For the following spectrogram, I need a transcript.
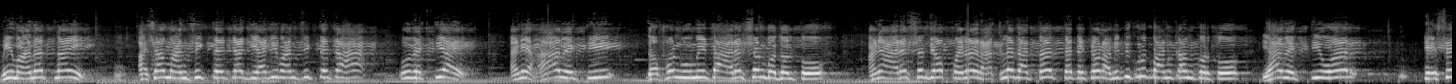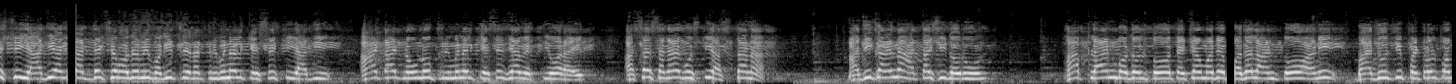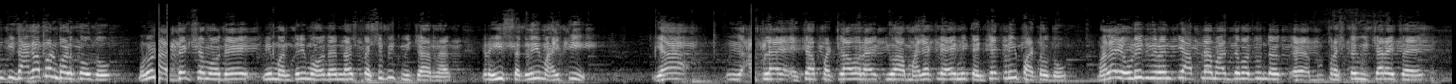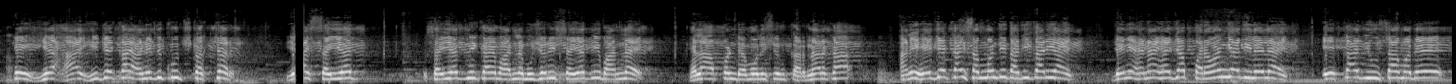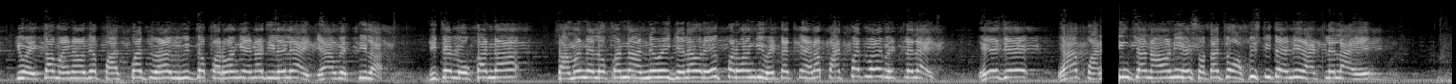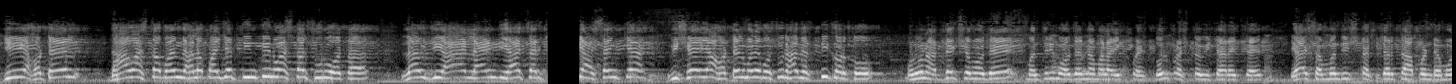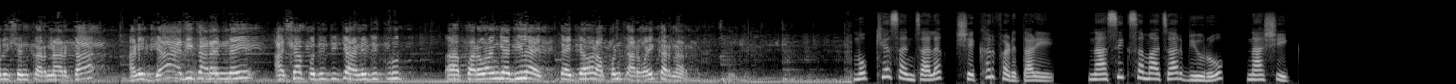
मी मानत नाही. अशा मानसिकतेच्या जियाजी मानसिकतेचा हा तो व्यक्ती आहे. आणि हा व्यक्ती दफनभूमीचं आरक्षण बदलतो. आणि आरक्षण जेव्हा पहिलं राखलं जातं तर त्याच्यावर अनधिकृत बांधकाम करतो. ह्या व्यक्तीवर केसेसची यादी अध्यक्षमध्ये मी बघितलेलं क्रिमिनल केसेसची यादी. आठ आठ नऊ नऊ क्रिमिनल केसेस या व्यक्तीवर आहेत. अशा सगळ्या गोष्टी असताना अधिकाऱ्यांना हाताशी धरून हा प्लॅन बदलतो त्याच्यामध्ये बदल आणतो आणि बाजूची पेट्रोल पंपची जागा पण बळकवतो. म्हणून अध्यक्ष महोदय मी मंत्री महोदयांना स्पेसिफिक विचारणार. तर ही सगळी माहिती या आपल्या याच्या पटलावर आहे किंवा माझ्याकडे आहे मी त्यांच्याकडेही पाठवतो. मला एवढीच विनंती आपल्या माध्यमातून प्रश्न विचारायचा आहे की हे हा ही जे काय अनधिकृत स्ट्रक्चर या सय्यद सय्यदनी काय बांधलं मुजरी सय्यदनी बांधलंय ह्याला आपण डेमोलिशन करणार का? आणि हे जे काही संबंधित अधिकारी आहेत ज्यांनी ह्यांना ह्या ज्या परवानग्या दिलेल्या आहेत एका दिवसामध्ये किंवा एका महिन्यामध्ये पाच पाच वेळा विविध परवानग्या यांना दिलेल्या आहेत या व्यक्तीला. जिथे लोकांना सामान्य लोकांना अन्य वेळी गेल्यावर एक परवानगी भेटत नाही ह्याला पाच पाच वेळा भेटलेल्या आहेत. हे जे ह्या पार्किंगच्या नावाने हे स्वतःचं ऑफिस तिथे यांनी राटलेलं आहे की हॉटेल दहा वाजता बंद झालं पाहिजे तीन तीन वाजता सुरू होतं. लव जिहाद लँड जिहाद सारखे असंख्य विषय या हॉटेलमध्ये बसून हा व्यक्ती करतो. म्हणून अध्यक्ष महोदय मंत्री महोदयांना मला एक प्रश्न- दोन प्रश्न विचारायचे आहेत. या संबंधित स्ट्रक्चरचं आपण डेमोल्युशन करणार का? आणि ज्या अधिकाऱ्यांनी अशा पद्धतीच्या अनधिकृत परवानग्या दिल्या आहेत त्याच्यावर आपण कारवाई करणार. मुख्य संचालक शेखर फडताळे नाशिक समाचार ब्युरो नाशिक.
